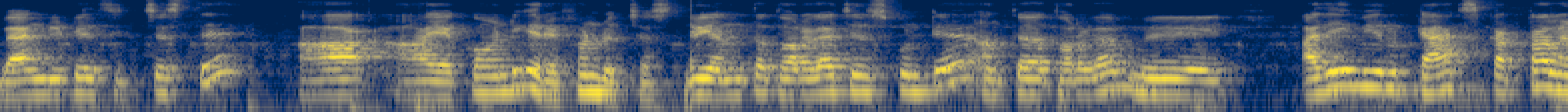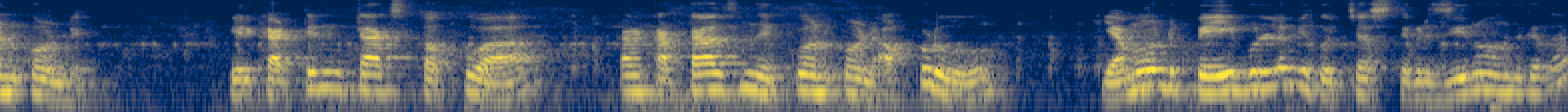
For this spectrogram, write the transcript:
బ్యాంక్ డీటెయిల్స్ ఇచ్చేస్తే ఆ ఆ అకౌంట్కి రిఫండ్ వచ్చేస్తుంది. మీరు ఎంత త్వరగా చేసుకుంటే అంత త్వరగా మీ అదే మీరు ట్యాక్స్ కట్టాలనుకోండి. మీరు కట్టిన ట్యాక్స్ తక్కువ కానీ కట్టాల్సింది ఎక్కువ అనుకోండి. అప్పుడు అమౌంట్ పేయబుల్లో మీకు వచ్చేస్తుంది. ఇక్కడ జీరో ఉంది కదా.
